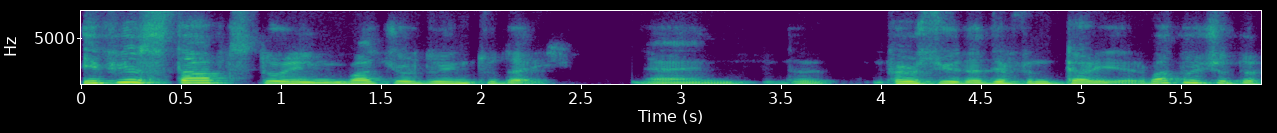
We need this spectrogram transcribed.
if you stopped doing what you're doing today and pursued a different career, what would you do?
